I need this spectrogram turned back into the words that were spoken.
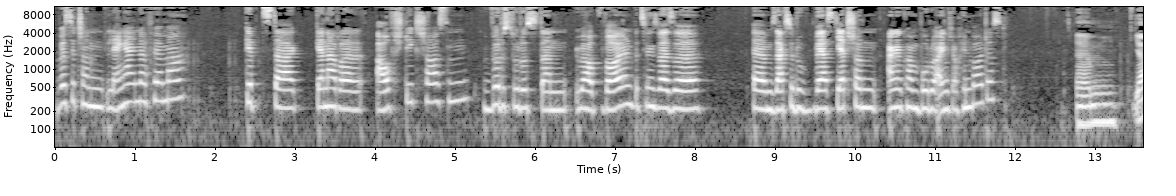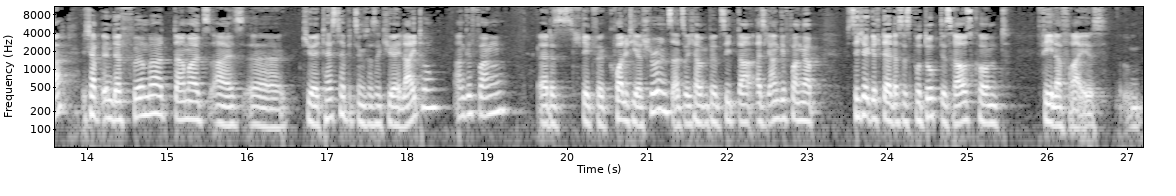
Du bist jetzt schon länger in der Firma. Gibt es da generell Aufstiegschancen? Würdest du das dann überhaupt wollen? Beziehungsweise Ähm, sagst du, du wärst jetzt schon angekommen, wo du eigentlich auch hin wolltest? Ähm, ja, ich habe in der Firma damals als äh, QA-Tester bzw. QA-Leitung angefangen. Äh, das steht für Quality Assurance. Also ich habe im Prinzip da, als ich angefangen habe, sichergestellt, dass das Produkt, das rauskommt, fehlerfrei ist, um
